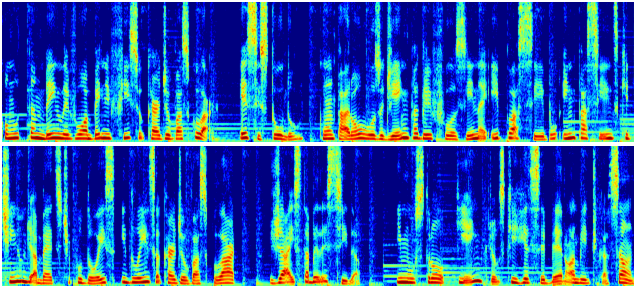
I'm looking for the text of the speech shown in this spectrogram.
como também levou a benefício cardiovascular. Esse estudo comparou o uso de empagliflozina e placebo em pacientes que tinham diabetes tipo 2 e doença cardiovascular já estabelecida, e mostrou que entre os que receberam a medicação,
